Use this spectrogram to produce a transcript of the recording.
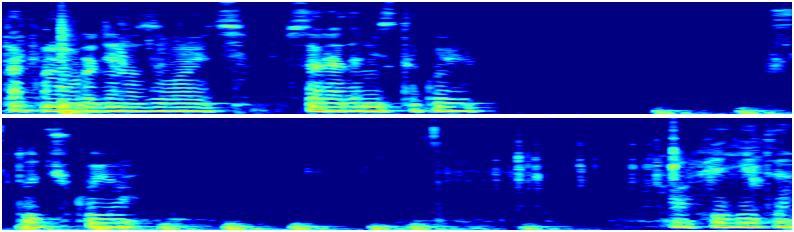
Так воно вроді називається. Всередині з такою штучкою. Офігіти.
